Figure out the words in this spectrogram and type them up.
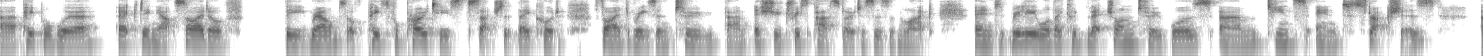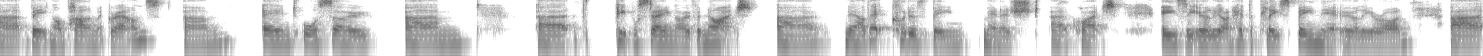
uh, people were acting outside of the realms of peaceful protest such that they could find a reason to um, issue trespass notices and the like. And really, all they could latch on to was um, tents and structures uh, being on Parliament grounds, um, and also um, uh, people staying overnight. Uh, now, that could have been managed uh, quite easily early on had the police been there earlier on, uh,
